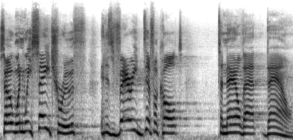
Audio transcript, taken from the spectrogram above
So when we say truth, it is very difficult to nail that down.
